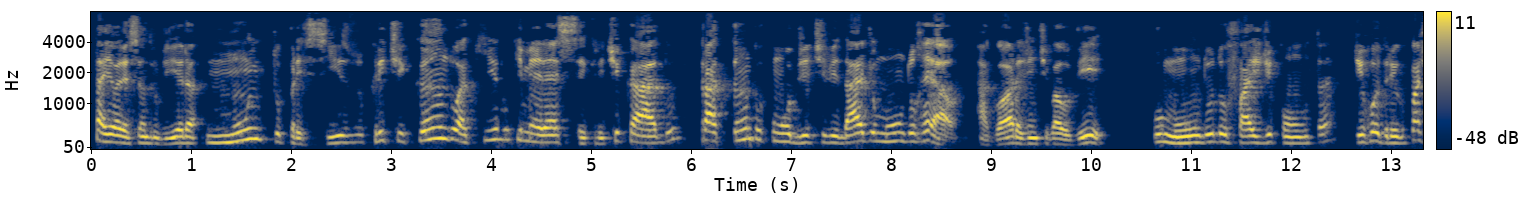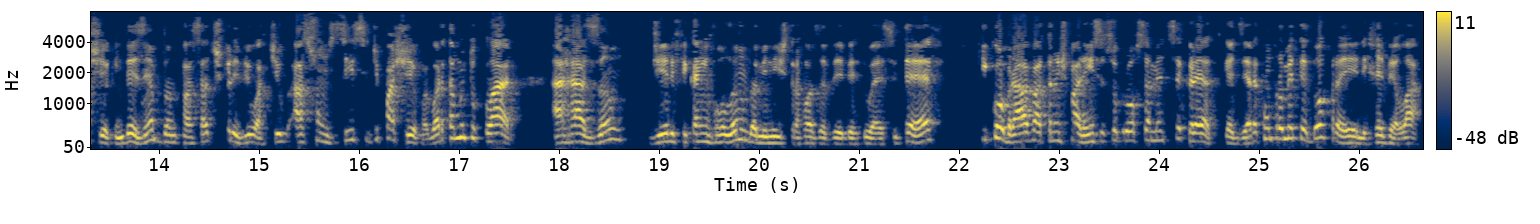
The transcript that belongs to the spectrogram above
Está aí o Alessandro Vieira, muito preciso, criticando aquilo que merece ser criticado, tratando com objetividade o mundo real. Agora a gente vai ouvir o mundo do faz de conta de Rodrigo Pacheco. Em dezembro do ano passado, escrevi o artigo A Sonsice de Pacheco. Agora está muito claro a razão de ele ficar enrolando a ministra Rosa Weber do STF, que cobrava a transparência sobre o orçamento secreto. Quer dizer, era comprometedor para ele revelar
